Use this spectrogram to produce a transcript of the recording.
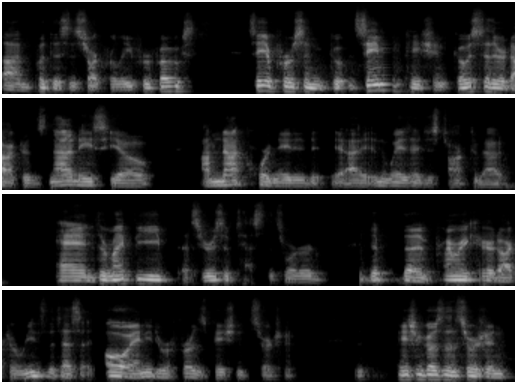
um, put this in stark relief for folks, say a person, go, same patient goes to their doctor, it's not an ACO, I'm not coordinated uh, in the ways I just talked about. And there might be a series of tests that's ordered. The, the primary care doctor reads the test. Oh, I need to refer this patient to the surgeon. The patient goes to the surgeon,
